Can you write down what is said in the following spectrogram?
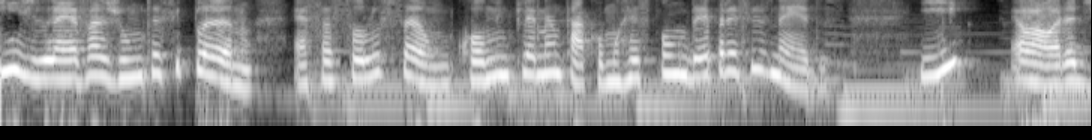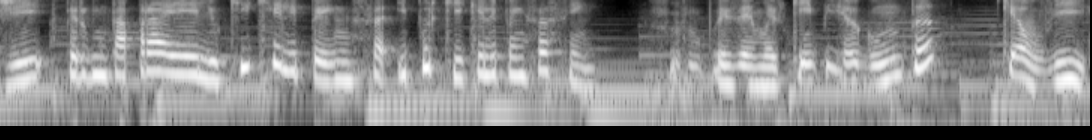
e leva junto esse plano, essa solução, como implementar, como responder para esses medos. E é a hora de perguntar para ele o que, que ele pensa e por que, que ele pensa assim. pois é, mas quem pergunta quer ouvir.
